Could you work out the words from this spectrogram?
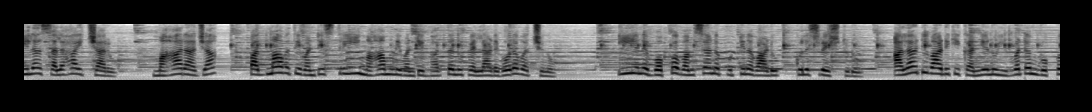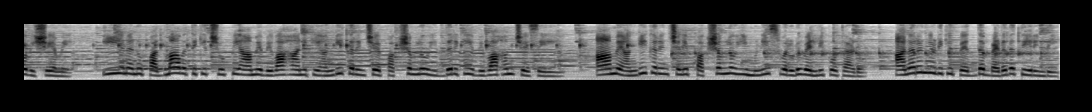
ఇలా సలహా ఇచ్చారు. మహారాజా పద్మావతి వంటి స్త్రీ మహాముని వంటి భర్తను పెళ్ళాడగోరవచ్చును ఈయన గొప్ప వంశాన పుట్టినవాడు కులశ్రేష్ఠుడు. అలాంటి వాడికి కన్యను ఇవ్వటం గొప్ప విషయమే. ఈయనను పద్మావతికి చూపి ఆమె వివాహానికి అంగీకరించే పక్షంలో ఇద్దరికీ వివాహం చేసేయి. ఆమె అంగీకరించని పక్షంలో ఈ మునీశ్వరుడు వెళ్ళిపోతాడు అనరణ్యుడికి పెద్ద బెడద తీరింది.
